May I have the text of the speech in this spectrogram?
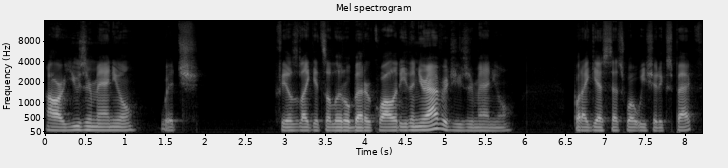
our user manual, which feels like it's a little better quality than your average user manual. But I guess that's what we should expect.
